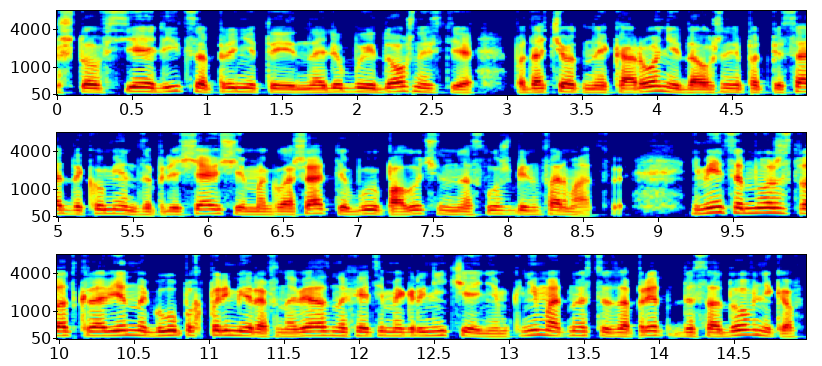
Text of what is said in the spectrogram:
что все лица, принятые на любые должности, подотчетные короне, должны подписать документ, запрещающий им оглашать любую полученную на службе информацию. Имеется множество откровенно глупых примеров, навязанных этим ограничением. К ним относится запрет для садовников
